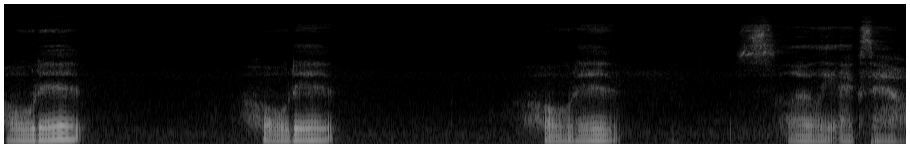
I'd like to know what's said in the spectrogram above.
Hold it. Hold it. Hold it. Slowly exhale.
